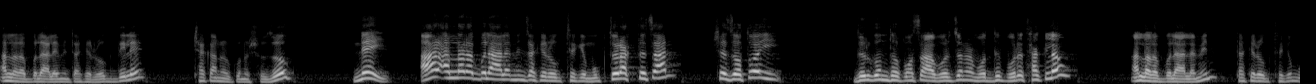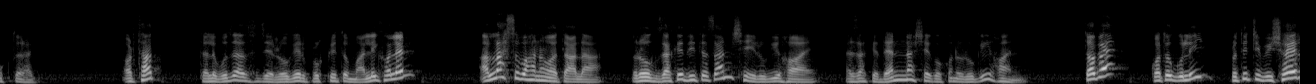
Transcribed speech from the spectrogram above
আল্লাহ রাবুল্লাহ আলমিন তাকে রোগ দিলে ঠেকানোর কোনো সুযোগ নেই। আর আল্লাহ রাবুল্লাহ আলমিন যাকে রোগ থেকে মুক্ত রাখতে চান, সে যতই দুর্গন্ধ পচা আবর্জনার মধ্যে পড়ে থাকলেও আল্লাহ রাবুল্লাহ আলমিন তাকে রোগ থেকে মুক্ত রাখবে। অর্থাৎ তাহলে বোঝা যাচ্ছে যে রোগের প্রকৃত মালিক হলেন আল্লাহ সুবাহান তালা রোগ যাকে দিতে চান, সেই রুগী হয় যাকে দেন না, সে কখনো রোগী হন তবে কতগুলি প্রতিটি বিষয়ের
